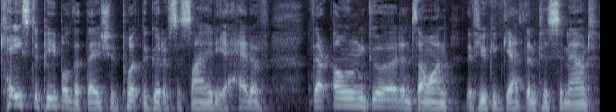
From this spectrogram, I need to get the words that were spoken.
case to people that they should put the good of society ahead of their own good and so on, if you could get them to surmount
